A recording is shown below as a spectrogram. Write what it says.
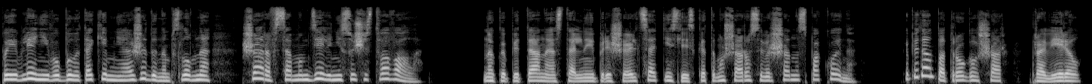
появление его было таким неожиданным, словно шара в самом деле не существовало. Но капитан и остальные пришельцы отнеслись к этому шару совершенно спокойно — Капитан потрогал шар, проверил.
